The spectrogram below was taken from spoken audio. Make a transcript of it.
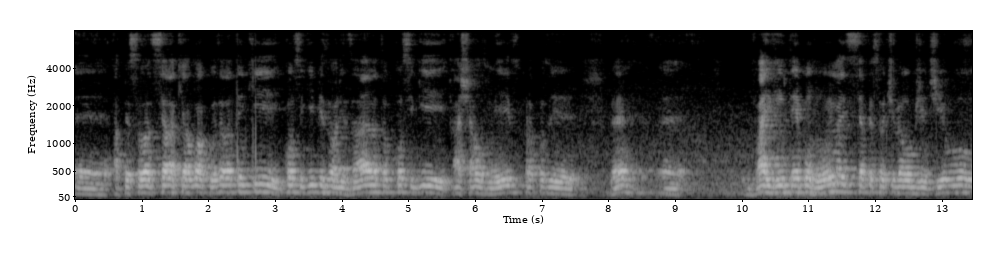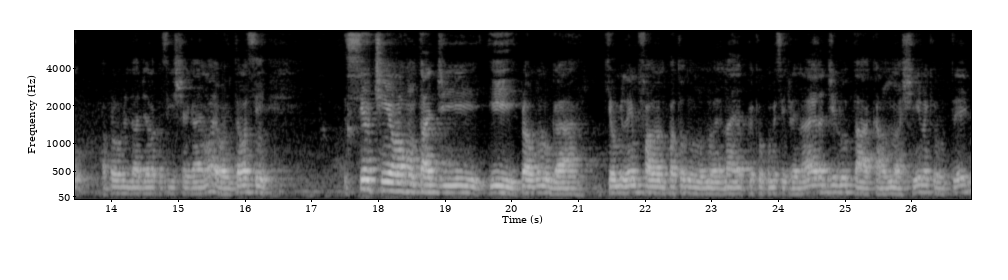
é, a pessoa, se ela quer alguma coisa, ela tem que conseguir visualizar, ela tem que conseguir achar os meios para poder, né? é, vai vir tempo ruim, mas se a pessoa tiver um objetivo, a probabilidade de ela conseguir chegar é maior. Então, assim, se eu tinha uma vontade de ir para algum lugar, que eu me lembro falando para todo mundo né, na época que eu comecei a treinar, era de lutar K1 na China, que eu lutei,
